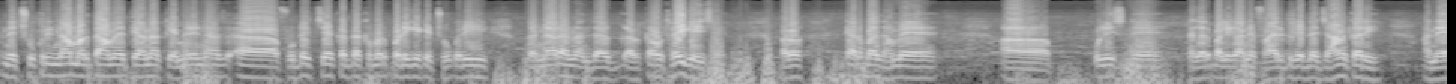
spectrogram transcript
અને છોકરી ના મળતા અમે ત્યાંના કેમેરાના ફૂટેજ ચેક કરતાં ખબર પડી કે છોકરી ગરનારાના અંદર ગરકાવ થઈ ગઈ છે. બરાબર ત્યારબાદ અમે પોલીસને, નગરપાલિકાને, ફાયર બ્રિગેડને જાણ કરી અને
